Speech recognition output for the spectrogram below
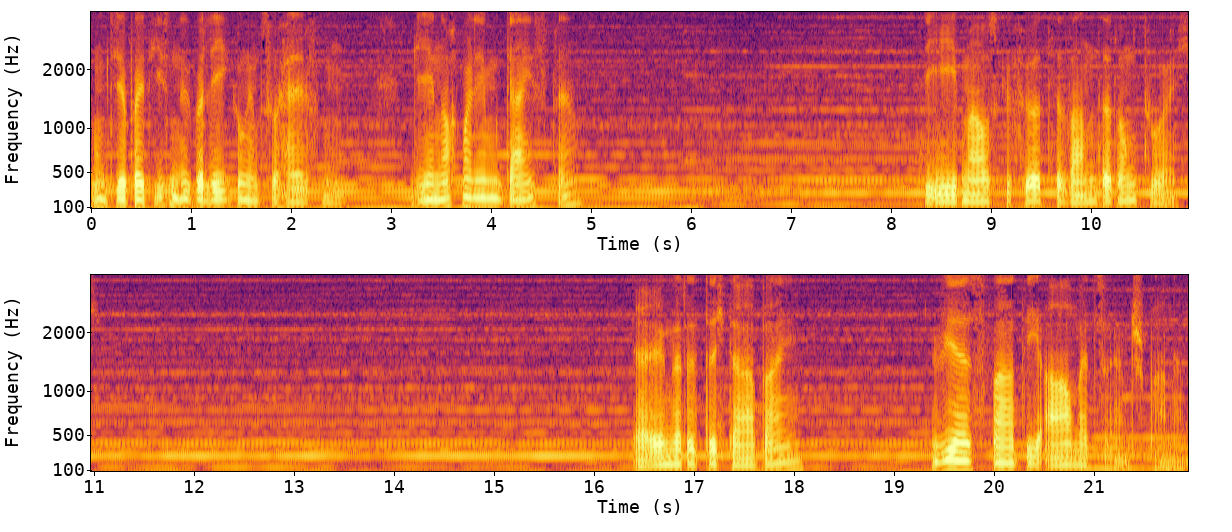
Um dir bei diesen Überlegungen zu helfen, gehe nochmal im Geiste die eben ausgeführte Wanderung durch. Erinnere dich dabei, wie es war, die Arme zu entspannen,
